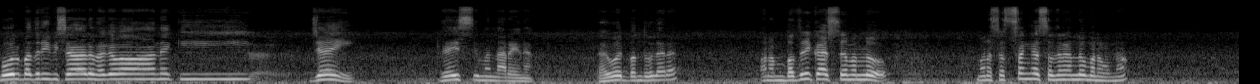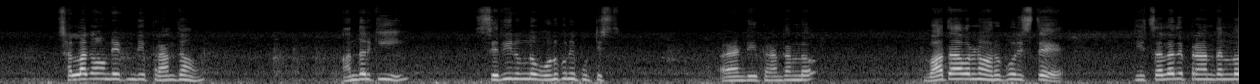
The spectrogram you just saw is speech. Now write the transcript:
బోల్ బద్రీ విశాల భగవానకి జై జై శ్రీమన్నారాయణ భగవద్ బంధువులారా మనం బద్రికాశ్రమంలో మన సత్సంగ సదనంలో మనం ఉన్నాం. చల్లగా ఉండేటువంటి ప్రాంతం అందరికీ శరీరంలో వణుకుని పుట్టిస్తుంది. అలాంటి ప్రాంతంలో వాతావరణం అనుకూలిస్తే ఈ చల్లని ప్రాంతంలో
